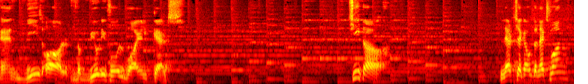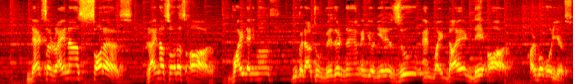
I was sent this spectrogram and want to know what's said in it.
And these are the beautiful wild cats. cheetah. Let's check out the next one. That's a rhinoceros. Rhinoceros are wild animals. You can also visit them in your nearest zoo and by diet they are herbivorous.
